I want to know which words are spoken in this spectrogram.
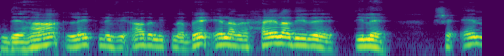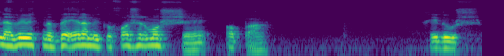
דהה לית נביאה דמתנבא אלא מחלה דילה, שאין נביא מתנבא אלא מכוחו של משה, הופה, חידוש.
